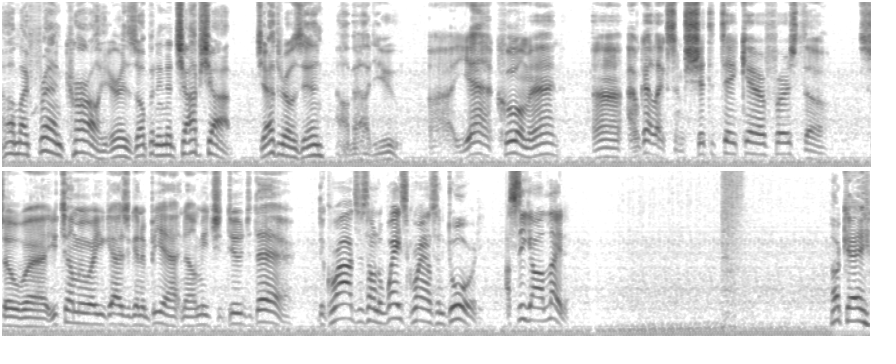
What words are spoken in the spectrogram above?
Uh, my friend Carl here is opening a chop shop. Jethro's in. How about you? Uh, yeah, cool, man. Uh, I've got like some shit to take care of first, though. So, uh, you tell me where you guys are gonna be at, and I'll meet you dudes there. The garage is on the waste grounds in Doherty. I'll see y'all later. Okay,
